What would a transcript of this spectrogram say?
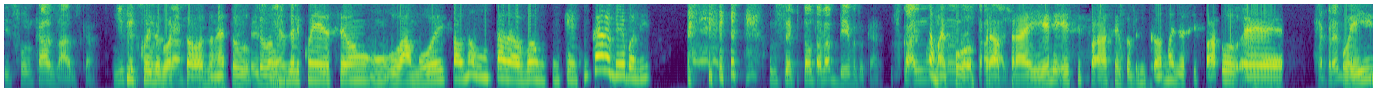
eles foram casados, cara. Isso que coisa gostosa, pra... né? Tu, pelo foram... menos ele conheceu um, um, o amor e falou, não, vamos estar, vamos com quem? Com o cara bêbado ali. o Septão tava bêbado, cara. Ficaram uma não, mas, pô, pra, pra, ele, esse assim, eu tô brincando, mas esse fato é, foi,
